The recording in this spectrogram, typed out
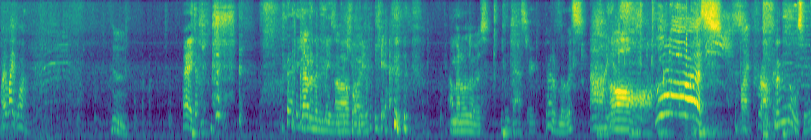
My white one. Hmm. Hey, don't... That would have been amazing Oh if you killed boy. you. Yeah. I'm gonna lose. you bastard. You're out of Lewis. Ah, yes. Oh! Lewis! My prophet. Rules here.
